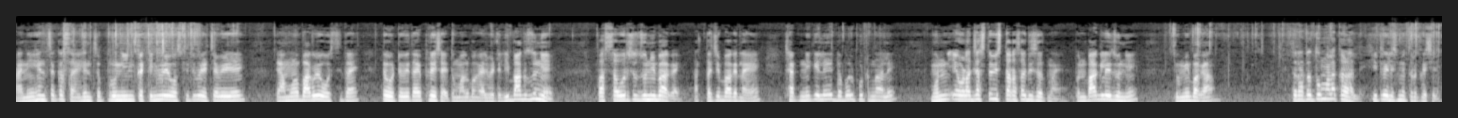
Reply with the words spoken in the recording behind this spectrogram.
आणि ह्यांचं कसं आहे ह्यांचं प्रुनिंग कटिंग व्यवस्थित वेळच्या वेळी आहे. त्यामुळं बाग व्यवस्थित आहे. टवटवीत आहे फ्रेश आहे. तुम्हाला बघायला भेटेल. ही बाग जुनी आहे. पाच सहा वर्ष जुनी बाग आहे. आत्ताची बाग नाही. आहे छाटणी केली डबल फुटून आले. म्हणून एवढा जास्त विस्तार असा दिसत नाही. पण बाग लय जुनी आहे. तुम्ही बघा. तर आता तुम्हाला कळालं ही ट्रेलिस मेथड कशी आहे.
